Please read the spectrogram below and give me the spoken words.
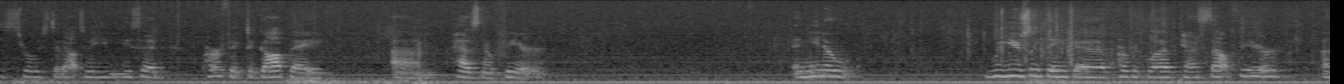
just really stood out to me. You, you said perfect agape um, has no fear. And you know, we usually think uh, perfect love casts out fear. Um,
